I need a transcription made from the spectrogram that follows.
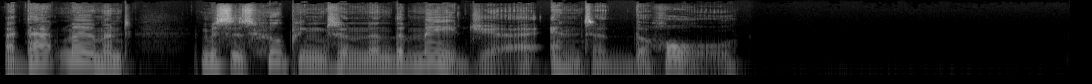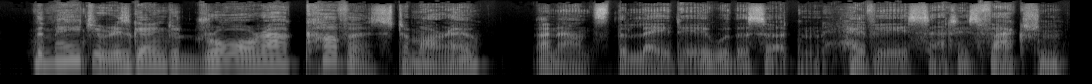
At that moment, Mrs. Hoopington and the Major entered the hall. The Major is going to draw our covers tomorrow, announced the lady with a certain heavy satisfaction.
